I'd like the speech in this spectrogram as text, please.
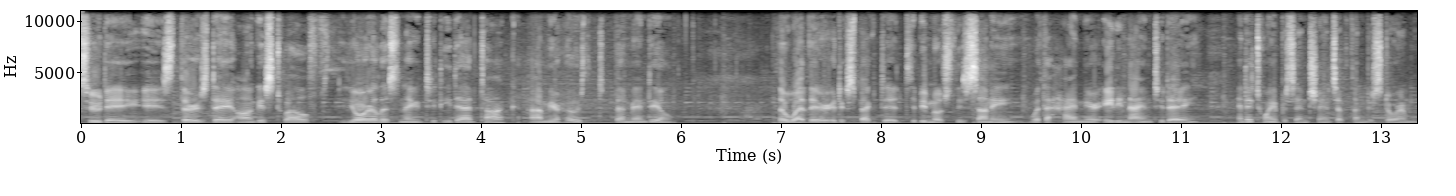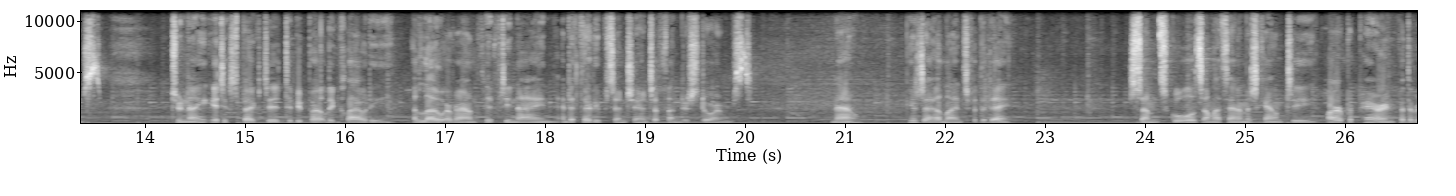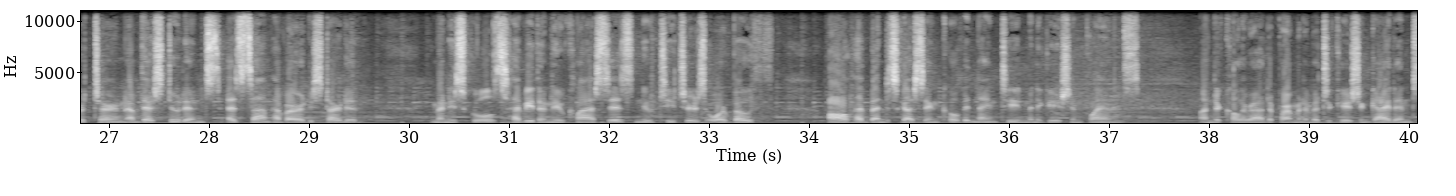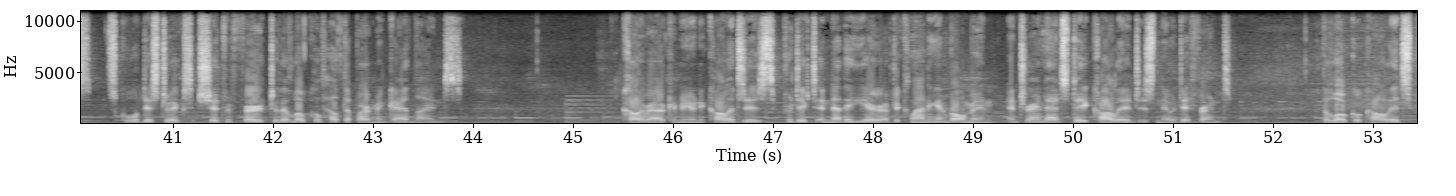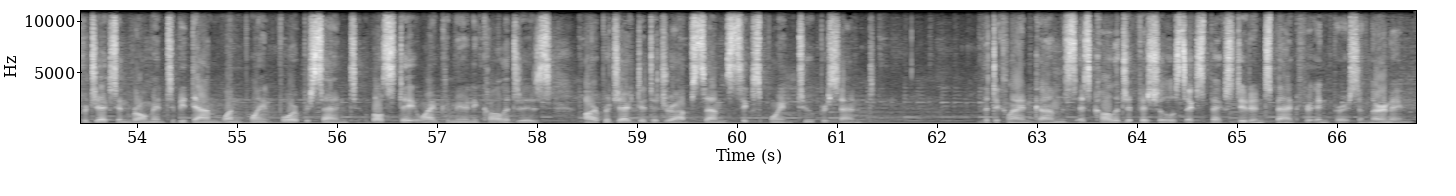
Today is Thursday, August 12th. You're listening to T Dad Talk. I'm your host, Ben Mandiel. The weather is expected to be mostly sunny, with a high near 89 today and a 20% chance of thunderstorms. Tonight it's expected to be partly cloudy, a low around 59, and a 30% chance of thunderstorms. Now, here's the headlines for the day. Some schools in Las Animas County are preparing for the return of their students, as some have already started. Many schools have either new classes, new teachers, or both. All have been discussing COVID 19 mitigation plans. Under Colorado Department of Education guidance, school districts should refer to the local health department guidelines. Colorado community colleges predict another year of declining enrollment, and Trinidad State College is no different. The local college projects enrollment to be down 1.4%, while statewide community colleges are projected to drop some 6.2%. The decline comes as college officials expect students back for in person learning.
